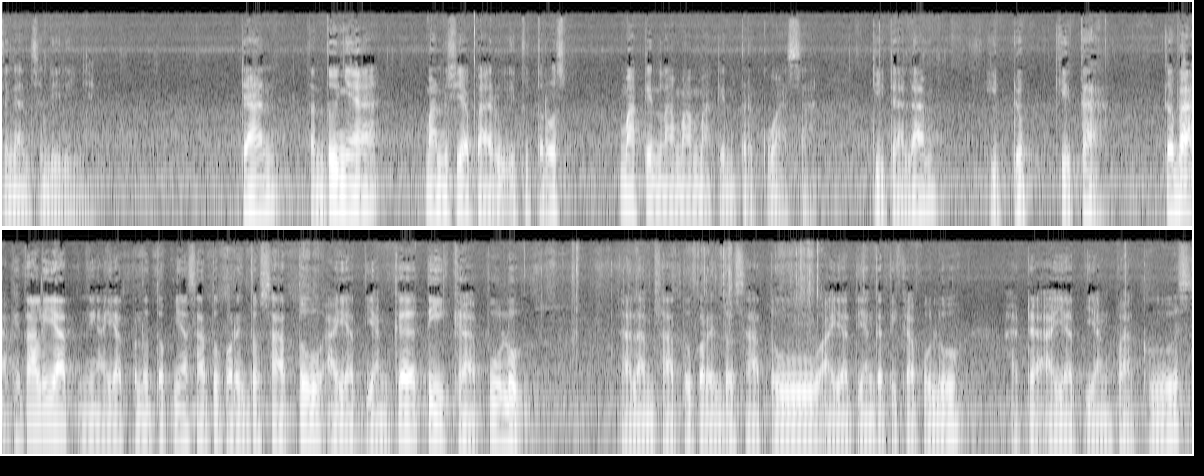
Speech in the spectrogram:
dengan sendirinya. Dan Tentunya manusia baru itu terus makin lama makin berkuasa di dalam hidup kita. Coba kita lihat nih ayat penutupnya 1 Korintus 1 ayat yang ke-30. Dalam 1 Korintus 1 ayat yang ke-30 ada ayat yang bagus.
